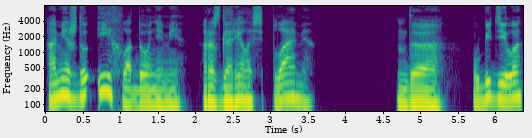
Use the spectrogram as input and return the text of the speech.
а между их ладонями разгорелось пламя». «Да, убедила»,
